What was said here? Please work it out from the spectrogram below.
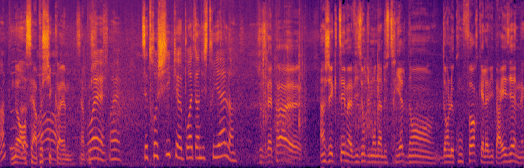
Un peu. Non, c'est un peu Oh. chic quand même. C'est un peu Ouais, chic. ouais. C'est trop chic euh, pour être industriel. J'oserais pas euh, injecter ma vision du monde industriel dans, dans le confort qu'est la vie parisienne.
